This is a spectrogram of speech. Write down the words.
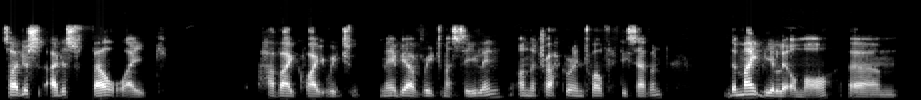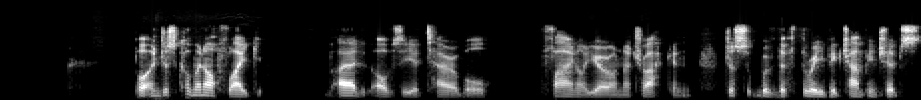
so I just I just felt like have I quite reached maybe I've reached my ceiling on the track running twelve fifty seven. There might be a little more. Um, but and just coming off like I had obviously a terrible final year on the track and just with the three big championships,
